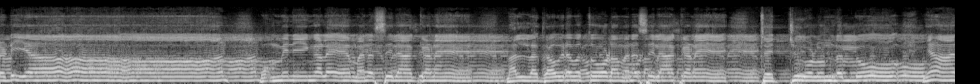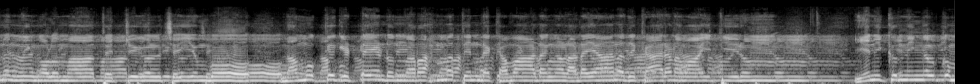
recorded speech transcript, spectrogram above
റെഡിയാ. മുഅ്മിനീങ്ങളെ മനസ്സിലാക്കണേ. നല്ല ഗൗരവത്തോടെ മനസ്സിലാക്കണേ. തെറ്റുകളുണ്ടല്ലോ. ഞാനും നിങ്ങളും ആ തെറ്റുകൾ ചെയ്യുമ്പോ നമുക്ക് കിട്ടേണ്ടുന്ന റഹ്മത്തിന്റെ കവാടങ്ങൾ അടയാനത് കാരണമായി തീരും എനിക്കും നിങ്ങൾക്കും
